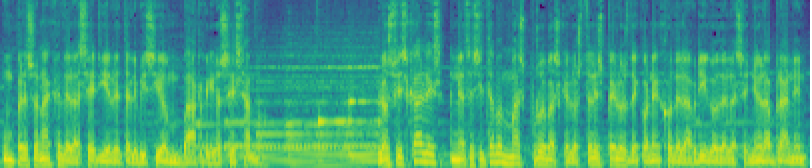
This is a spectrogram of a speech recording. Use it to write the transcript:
un personaje de la serie de televisión Barrio Sésamo. Los fiscales necesitaban más pruebas que los tres pelos de conejo del abrigo de la señora Brannan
